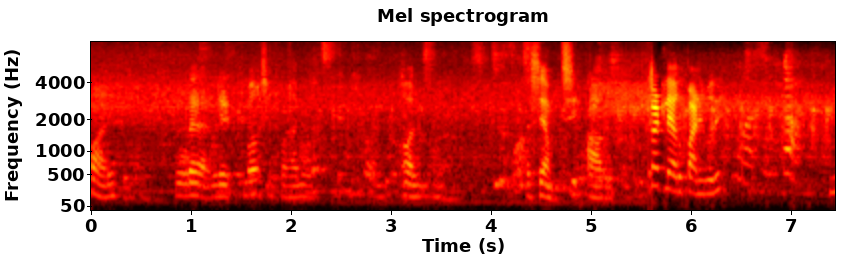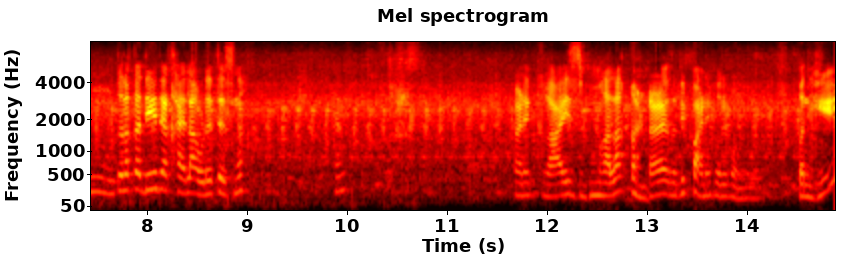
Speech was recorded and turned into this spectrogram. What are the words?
पाणीपुरी एवढ्या लेट मग पाणी हॉल. अशी आमची आरू कटली आरू पाणीपुरी? तुला कधीही त्या खायला आवडतेच ना? ना? आणि गाईज मला कंटाळा येत होती पाणीपुरी बनवली. पण ही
